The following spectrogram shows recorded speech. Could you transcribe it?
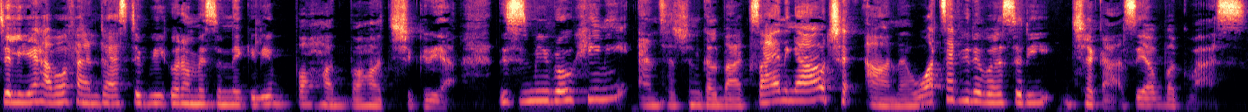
चलिए have a fantastic week और हमें सुनने के लिए बहुत बहुत शुक्रिया. This is me Rohini and Sachin Kalbak signing out on WhatsApp University झकास या बकवास.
